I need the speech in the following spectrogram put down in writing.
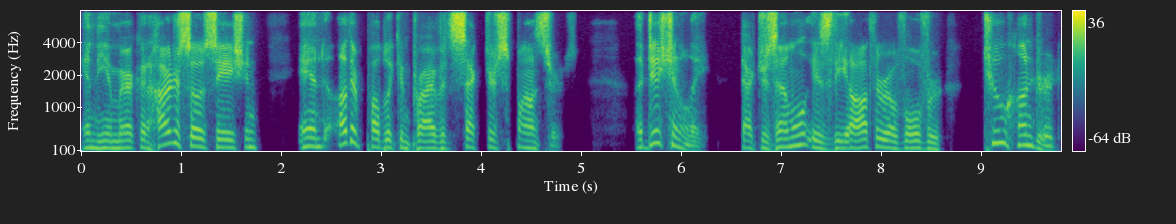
and the American Heart Association, and other public and private sector sponsors. Additionally, Dr. Zemel is the author of over 200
